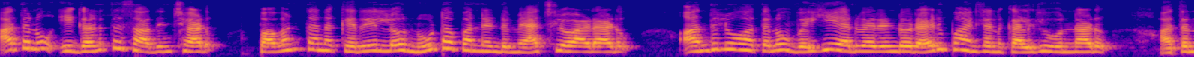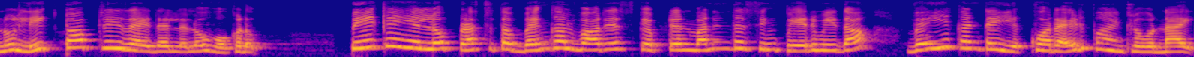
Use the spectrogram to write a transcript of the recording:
అతను ఈ ఘనత సాధించాడు. పవన్ తన కెరీర్లో నూట పన్నెండు మ్యాచ్లు ఆడాడు. అందులో అతను వెయ్యి అరవై రెండు రైడ్ పాయింట్లను కలిగి ఉన్నాడు. అతను లీగ్ టాప్ త్రీ రైడర్లలో ఒకడు. పీకేఎల్లో ప్రస్తుత బెంగాల్ వారియర్స్ కెప్టెన్ మనీందర్ సింగ్ పేరు మీద వెయ్యి కంటే ఎక్కువ రైడ్ పాయింట్లు ఉన్నాయి.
